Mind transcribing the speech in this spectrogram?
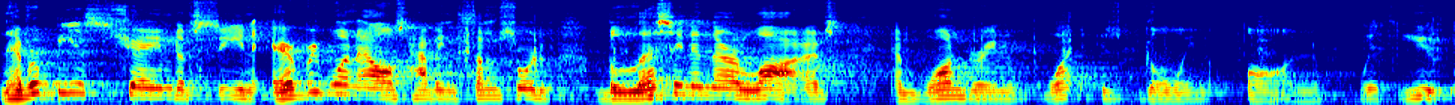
Never be ashamed of seeing everyone else having some sort of blessing in their lives and wondering what is going on with you.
